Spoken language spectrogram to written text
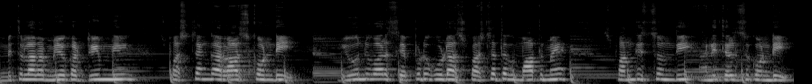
మిత్రులారా మీ యొక్క డ్రీమ్ని స్పష్టంగా రాసుకోండి. యూనివర్స్ ఎప్పుడు కూడా స్పష్టతకు మాత్రమే స్పందిస్తుంది అని తెలుసుకోండి.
